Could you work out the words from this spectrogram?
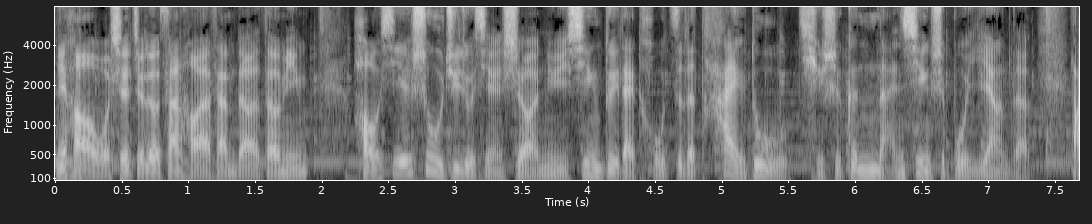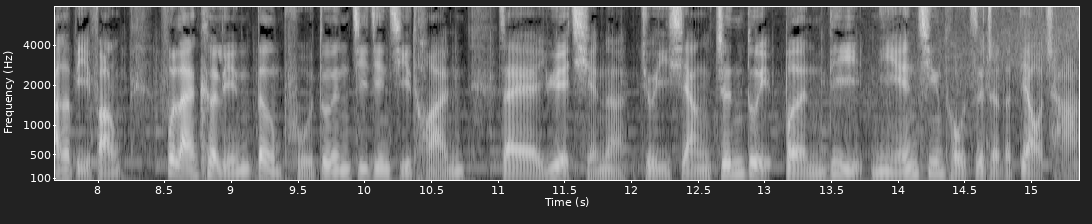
你好，我是九六三好 FM 的德明。好些数据就显示啊，女性对待投资的态度其实跟男性是不一样的。打个比方，富兰克林邓普敦基金集团在月前呢，就一项针对本地年轻投资者的调查，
